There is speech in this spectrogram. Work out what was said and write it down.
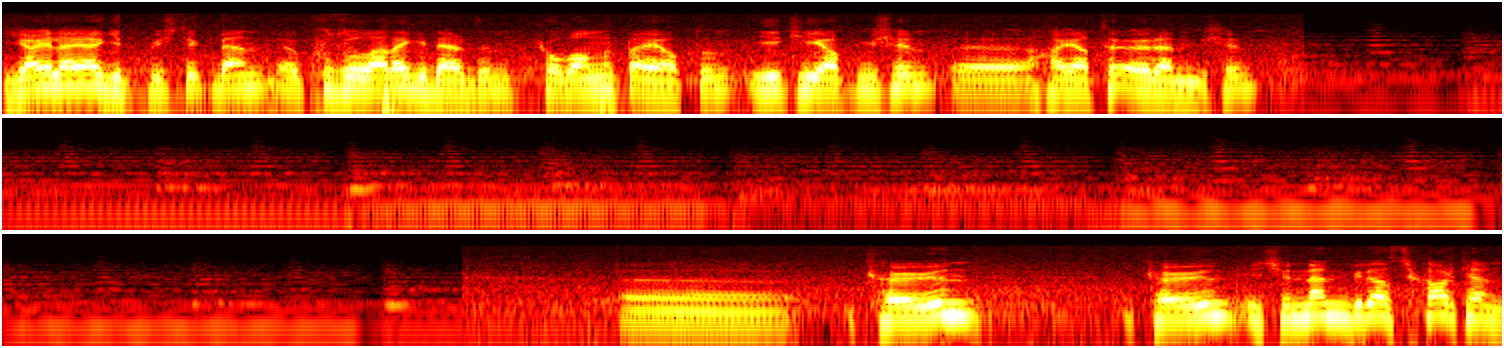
Yaylaya gitmiştik. Ben e, kuzulara giderdim. Çobanlık da yaptım. İyi ki yapmışım. e, hayatı öğrenmişim. Ee, köyün köyün içinden biraz çıkarken e,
